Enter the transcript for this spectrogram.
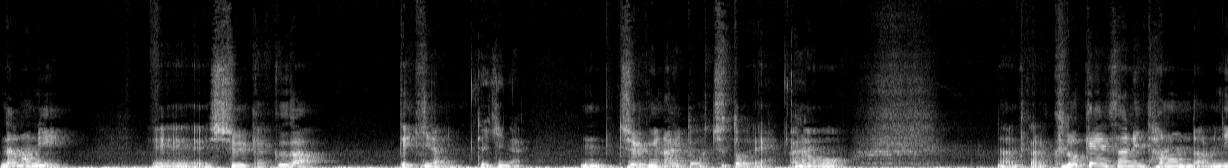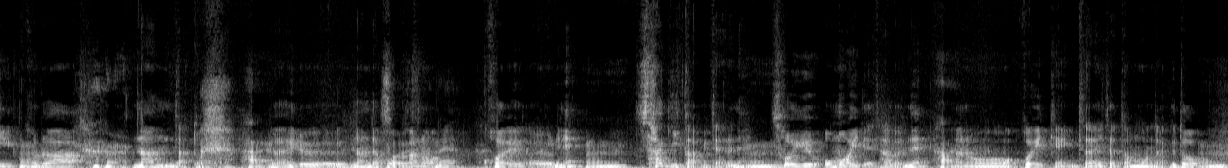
なのに、えー集客ができない。できない。うん、集客がないと、ちょっとね、あの、なんていうかな、工藤健さんに頼んだのに、これはなんだと、はい。い、わゆる、なんで他の声のようにね、うん。詐欺かみたいなね、うん。そういう思いで多分ね、はい。あの、ご意見いただいたと思うんだけど、うん。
